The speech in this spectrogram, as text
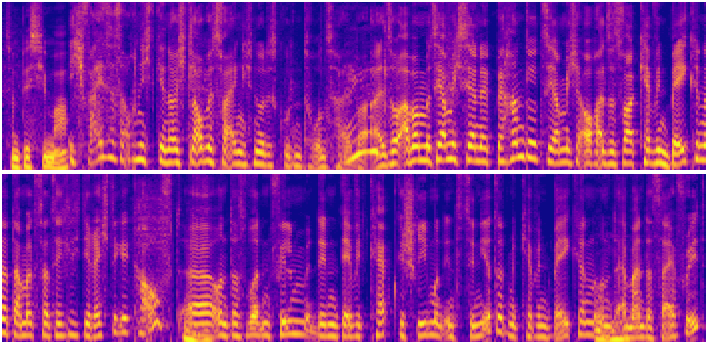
so ein bisschen mal? Ich weiß es auch nicht genau. Ich glaube, es war eigentlich nur des guten Tons halber. Also, aber sie haben mich sehr nett behandelt. Sie haben mich auch, also es war Kevin Bacon hat damals tatsächlich die Rechte gekauft mhm. äh, und das wurde ein Film, den David Capp geschrieben und inszeniert hat mit Kevin Bacon mhm. und Amanda Seyfried.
